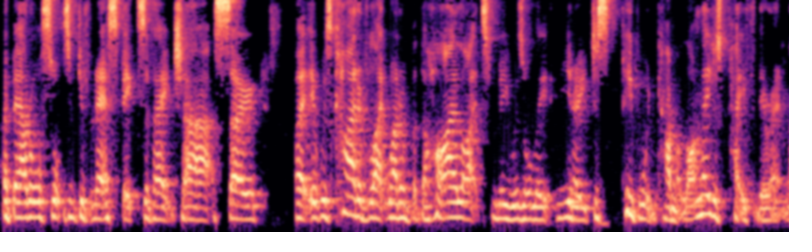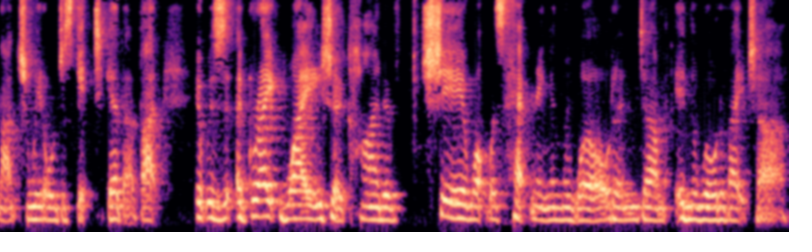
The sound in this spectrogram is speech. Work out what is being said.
about all sorts of different aspects of HR. So it was kind of like one of the highlights for me was all the you know just people would come along they just pay for their own lunch and we'd all just get together. But it was a great way to kind of share what was happening in the world and um, in the world of hr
